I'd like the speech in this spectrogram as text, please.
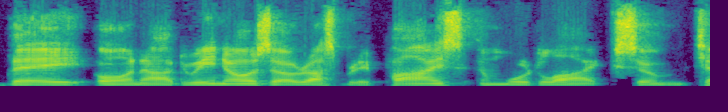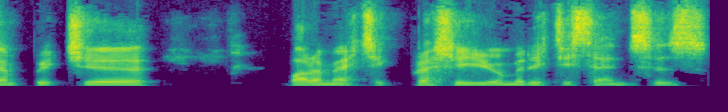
they own arduinos or raspberry pis and would like some temperature barometric pressure humidity sensors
